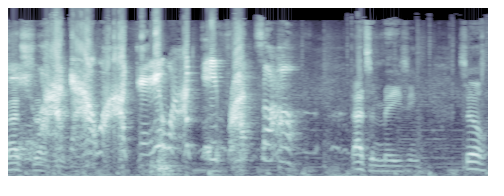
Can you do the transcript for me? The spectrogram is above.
That's uh, wacky pretzel. that's amazing. So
